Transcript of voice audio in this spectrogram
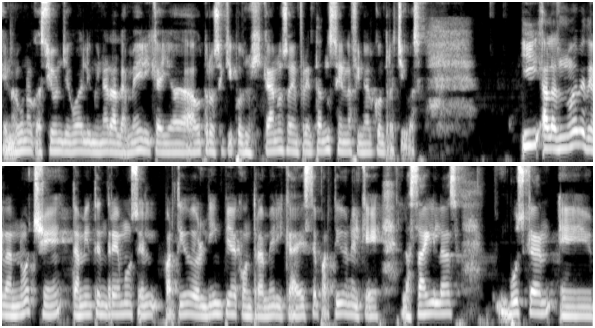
en alguna ocasión llegó a eliminar al América y a otros equipos mexicanos enfrentándose en la final contra Chivas. Y a las 9 de la noche también tendremos el partido de Olimpia contra América, este partido en el que las Águilas buscan eh,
